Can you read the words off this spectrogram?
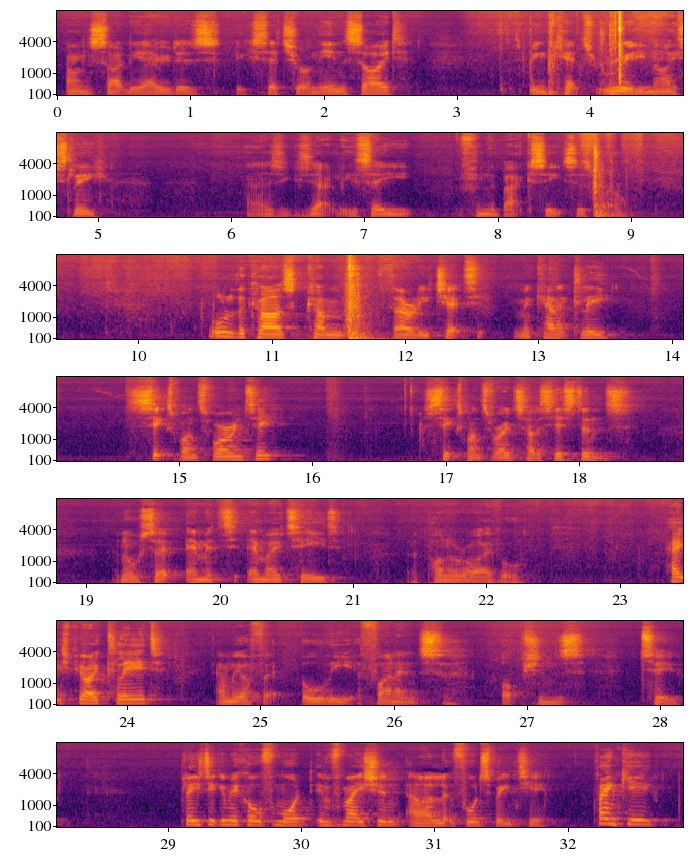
unsightly odours, etc. on the inside. It's been kept really nicely, as exactly say from the back seats as well. All of the cars come thoroughly checked mechanically, six months warranty, six months roadside assistance, and also MOT'd upon arrival. HPI cleared and we offer all the finance options too. Please do give me a call for more information and I look forward to speaking to you. Thank you.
